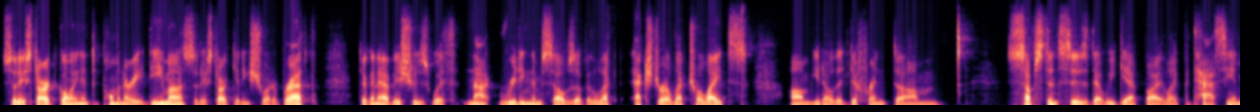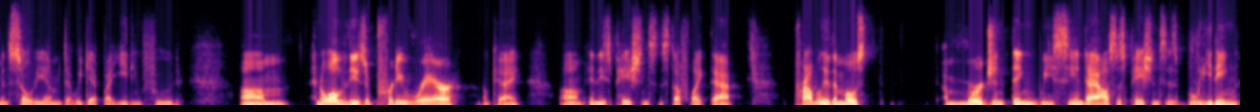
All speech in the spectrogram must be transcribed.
So they start going into pulmonary edema. So they start getting short of breath. They're going to have issues with not ridding themselves of extra electrolytes, um, you know, the different um, substances that we get by like potassium and sodium that we get by eating food. Um, and all of these are pretty rare, okay, um, in these patients and stuff like that. Probably the most emergent thing we see in dialysis patients is bleeding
